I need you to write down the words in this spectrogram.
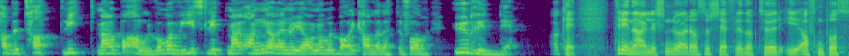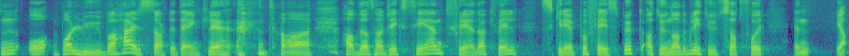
hadde tatt litt mer på alvor og vist litt mer anger enn hun gjør når hun bare kaller dette for uryddig. Ok, Trine Eilertsen, du er altså sjefredaktør i Aftenposten. Og baluba her startet egentlig da Hadia Tajik sent fredag kveld skrev på Facebook at hun hadde blitt utsatt for en ja,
